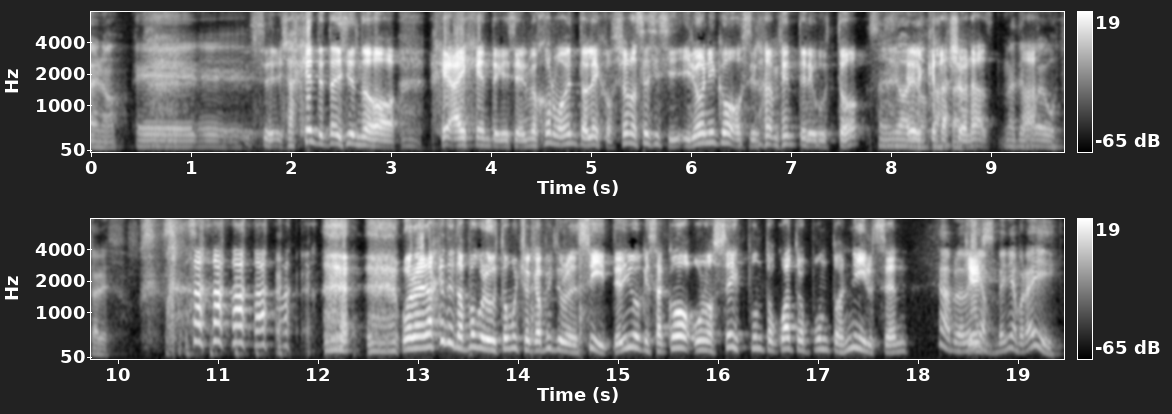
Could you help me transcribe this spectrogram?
Bueno, eh, eh la gente está diciendo, hay gente que dice, el mejor momento lejos. Yo no sé si es irónico o si realmente le gustó el crayonazo. No te puede gustar eso. bueno, a la gente tampoco le gustó mucho el capítulo en sí. Te digo que sacó unos 6.4 puntos Nielsen. Ah, pero venía, por ahí.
